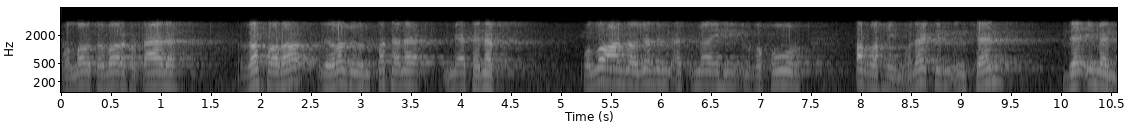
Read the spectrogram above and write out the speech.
والله تبارك وتعالى غفر لرجل قتل مئة نفس. والله عز وجل من أسمائه الغفور الرحيم. ولكن الإنسان دائما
